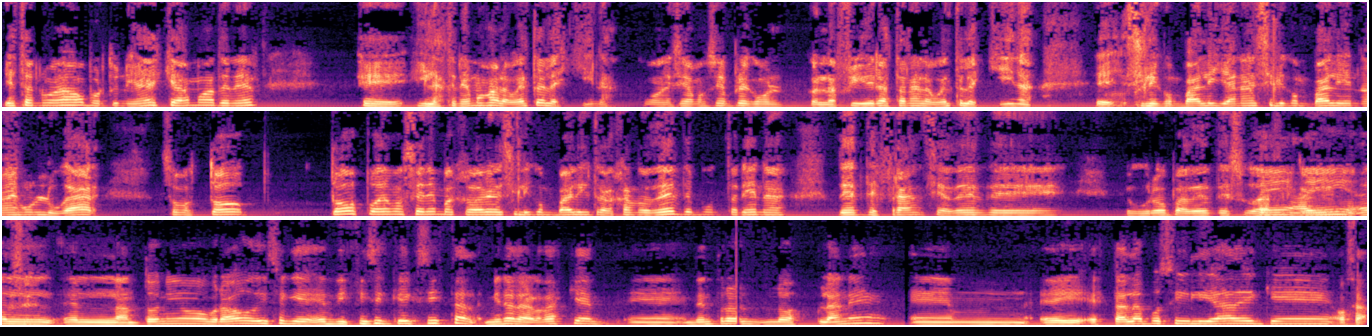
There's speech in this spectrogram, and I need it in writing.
y estas nuevas oportunidades que vamos a tener eh, y las tenemos a la vuelta de la esquina. Como decíamos siempre, con, con la fibra están a la vuelta de la esquina. Eh, Silicon Valley ya no es Silicon Valley, no es un lugar. Somos todos, todos podemos ser embajadores de Silicon Valley trabajando desde Punta Arenas, desde Francia, desde Europa, desde Sudáfrica. ahí sea. el, el Antonio Bravo dice que es difícil que exista. Mira, la verdad es que eh, dentro de los planes em, eh, está la posibilidad de que, o sea,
